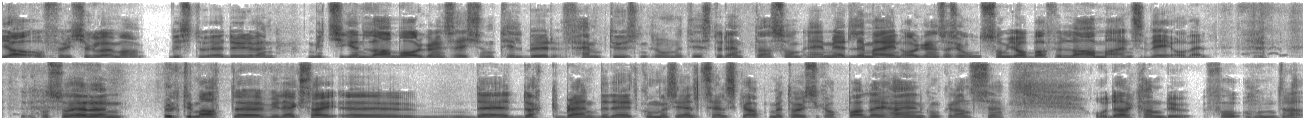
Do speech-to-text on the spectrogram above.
Ja, og for ikke å glemme, hvis du er dyrevenn, Michigan Lama Organization tilbyr 5000 kroner til studenter som er medlemmer i en organisasjon som jobber for lamaens ve og vel. Og så er det en ultimate, vil jeg si. eh, Det er Duck Brand. Det er et kommersielt selskap med tøysekopper. De har en konkurranse. Og der kan du få 100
